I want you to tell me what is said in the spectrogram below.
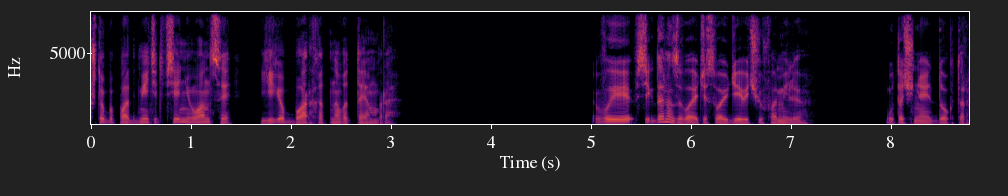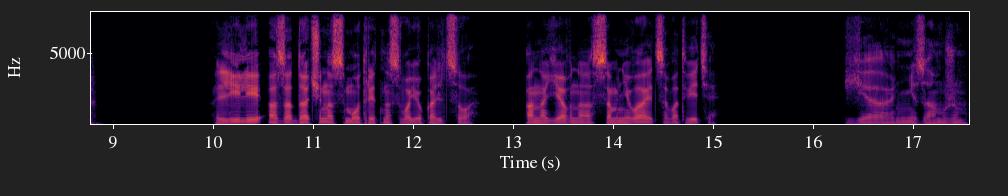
чтобы подметить все нюансы ее бархатного тембра. «Вы всегда называете свою девичью фамилию?» — уточняет доктор. Лили озадаченно смотрит на свое кольцо. Она явно сомневается в ответе. «Я не замужем».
